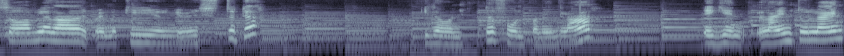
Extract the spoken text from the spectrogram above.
ஸோ அவ்வளோதான் இப்போ இந்த கீழே இங்கே வச்சுட்டு இதை வந்துட்டு ஃபோல்ட் பண்ணிடலாம் again line to line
